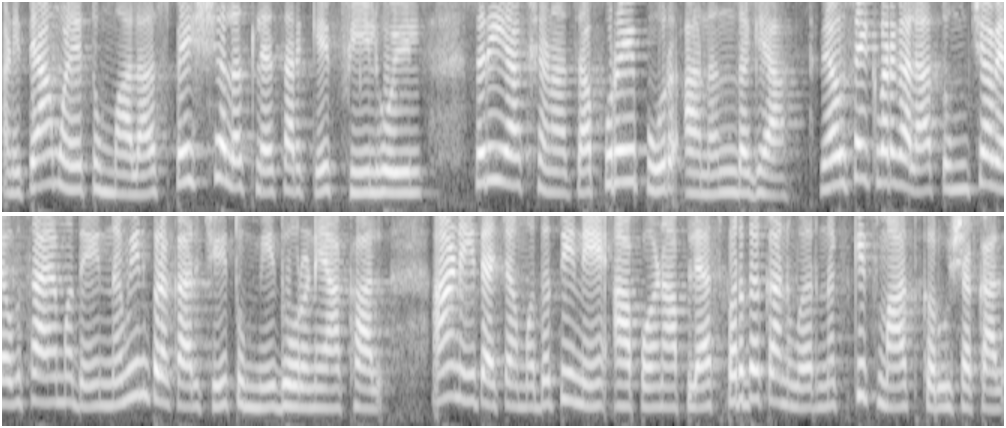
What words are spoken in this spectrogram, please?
आणि त्यामुळे तुम्हाला स्पेशल असल्यासारखे फील होईल. तरी या क्षणाचा पुरेपूर आनंद घ्या. व्यावसायिक वर्गाला तुमच्या व्यवसायामध्ये नवीन प्रकारची तुम्ही धोरणे आखाल आणि त्याच्या मदतीने आपण आपल्या स्पर्धकांवर नक्कीच मात करू शकाल.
